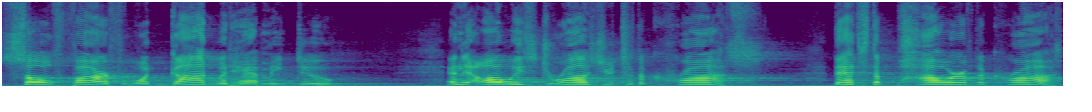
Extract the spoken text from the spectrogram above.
so far from what God would have me do. And it always draws you to the cross. That's the power of the cross.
